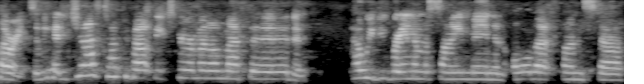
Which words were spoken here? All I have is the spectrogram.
All right, so we had just talked about the experimental method and how we do random assignment and all that fun stuff.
